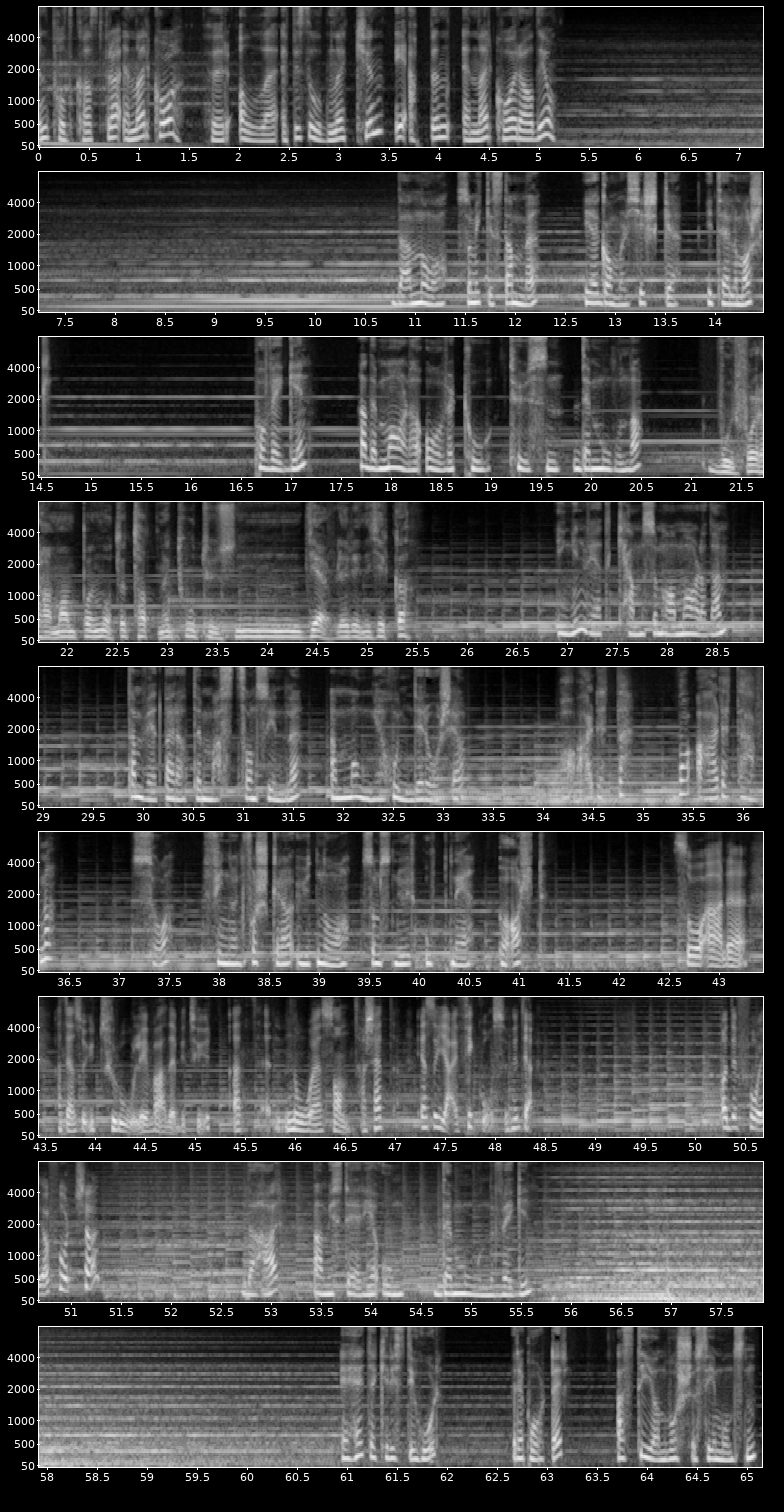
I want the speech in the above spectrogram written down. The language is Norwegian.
en podkast fra NRK. Hør alle episodene kun i appen NRK Radio. Det er noe som ikke stemmer i ei gammel kirke i Telemark. På veggen er det mala over 2000 demoner. Hvorfor har man på en måte tatt med 2000 djevler inn i kirka? Ingen vet hvem som har mala dem. De vet bare at det mest sannsynlig er mange hundre år siden. Hva er dette? Hva er dette her for noe? Så finner noen forskere ut noe som snur opp ned på alt. så er det at det er så utrolig hva det betyr at noe sånt har skjedd. Altså, jeg fikk gåsehud, jeg. Og det får jeg fortsatt. Det her er mysteriet om demonveggen. Jeg heter Kristi Hol. Reporter er Stian Worsø Simonsen.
